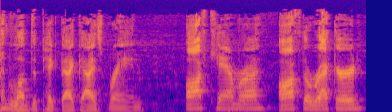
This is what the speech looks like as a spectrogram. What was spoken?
I'd love to pick that guy's brain off camera, off the record.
